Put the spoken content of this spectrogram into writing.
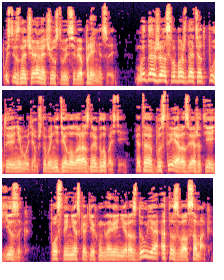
Пусть изначально чувствует себя пленницей. Мы даже освобождать от пут ее не будем, чтобы не делала разных глупостей. Это быстрее развяжет ей язык. После нескольких мгновений раздумья отозвался Мак.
